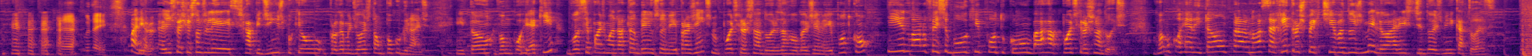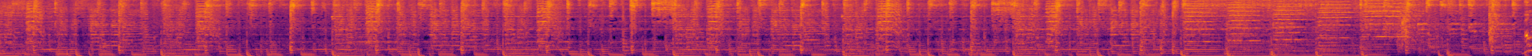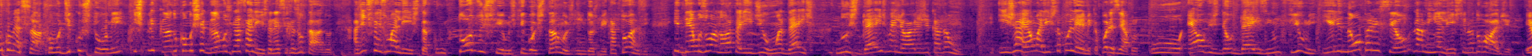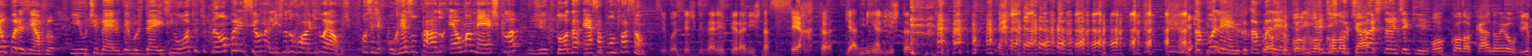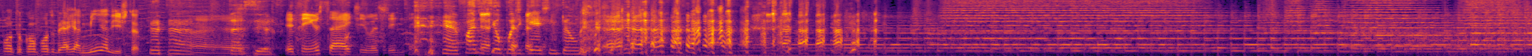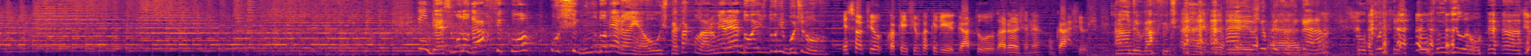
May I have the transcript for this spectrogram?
É, por aí. Maneiro, a gente fez questão de ler esses rapidinhos porque o programa de hoje tá um pouco grande. Então vamos correr aqui. Você pode mandar também o seu e-mail pra gente no podcastinadores.gmail.com e lá no facebook.com/barra podcastinadores. Vamos correr então pra nossa retrospectiva dos melhores de 2014. Começar, como de costume, explicando como chegamos nessa lista, nesse resultado. A gente fez uma lista com todos os filmes que gostamos em 2014 e demos uma nota aí de 1 a 10 nos 10 melhores de cada um. E já é uma lista polêmica. Por exemplo, o Elvis deu 10 em um filme e ele não apareceu na minha lista e na do Rod. Eu, por exemplo, e o Tibério demos 10 em outro que não apareceu na lista do Rod e do Elvis. Ou seja, o resultado é uma mescla de toda essa pontuação. Se vocês quiserem ver a lista certa, que é a minha lista, Tá polêmico, tá polêmico. Vou- a gente já discutiu colocar- bastante aqui. vou colocar no euvi.com.br a minha lista. Tá certo. Eu tenho site, você. É, faz o seu podcast então. Em décimo lugar ficou o segundo Homem-Aranha, o espetacular Homem-Aranha 2 do reboot novo. Esse foi o filme, com aquele filme com aquele gato laranja, né? O Garfield. Ah, Andrew Garfield. Ai, meu Deus, eu ia pensar assim, caramba, qual foi, qual foi o vilão?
